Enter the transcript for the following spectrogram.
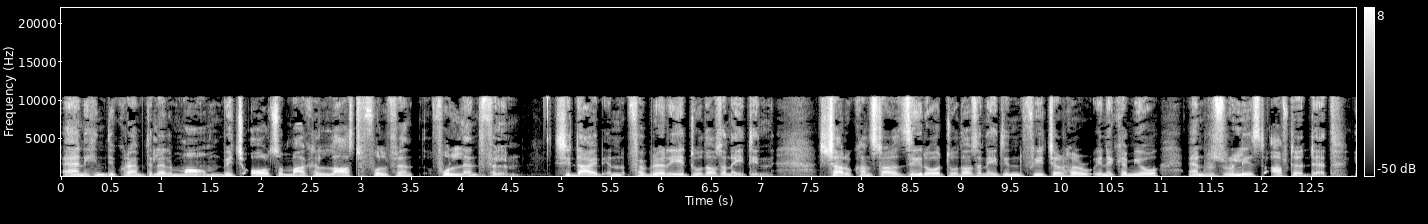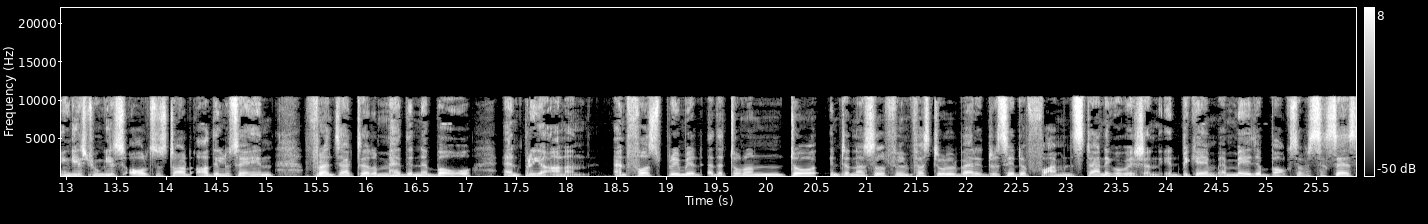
and Hindi crime thriller Mom, which also marked her last full full length film. She died in February 2018. Shah Rukh Khan star Zero 2018 featured her in a cameo and was released after her death. English to English also starred Adil Hussain, French actor Mehdi Nebbou, and Priya Anand. And first premiered at the Toronto International Film Festival, where it received a five-minute standing ovation. It became a major box office success,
